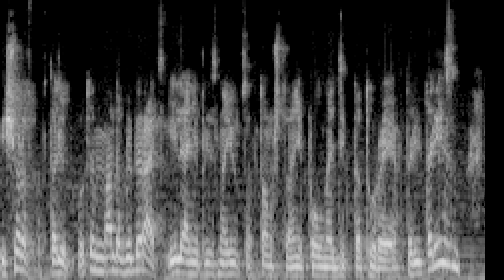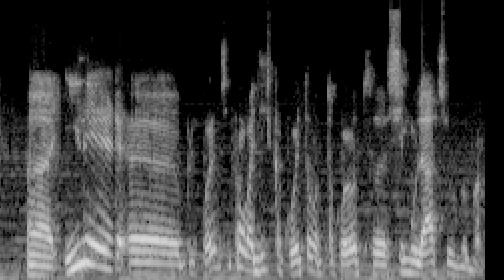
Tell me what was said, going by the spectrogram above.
еще раз повторю, вот им надо выбирать. Или они признаются в том, что они полная диктатура и авторитаризм, э, или э, приходится проводить какую-то вот такую вот э, симуляцию выбора.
